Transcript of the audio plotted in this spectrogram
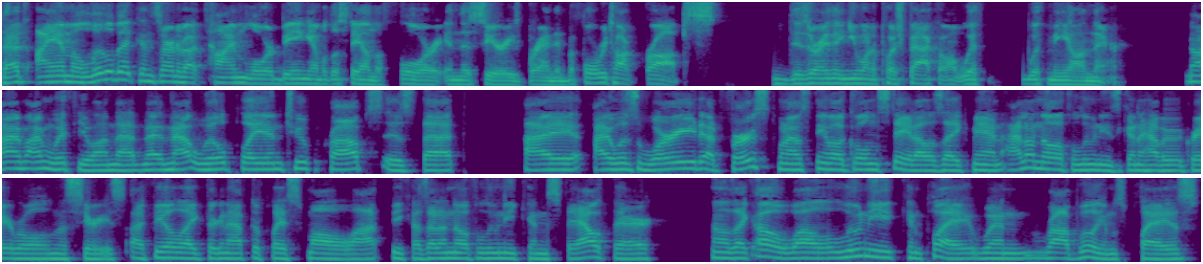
That I am a little bit concerned about Time Lord being able to stay on the floor in this series, Brandon. Before we talk props, is there anything you want to push back on with with me on there? No, I'm I'm with you on that, and that will play into props. Is that I I was worried at first when I was thinking about Golden State. I was like, man, I don't know if Looney's going to have a great role in the series. I feel like they're going to have to play small a lot because I don't know if Looney can stay out there. And I was like, oh well, Looney can play when Rob Williams plays,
